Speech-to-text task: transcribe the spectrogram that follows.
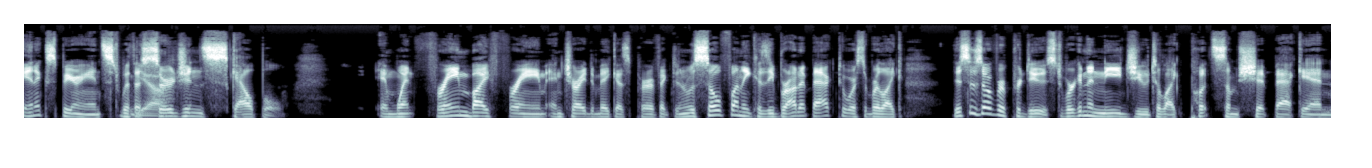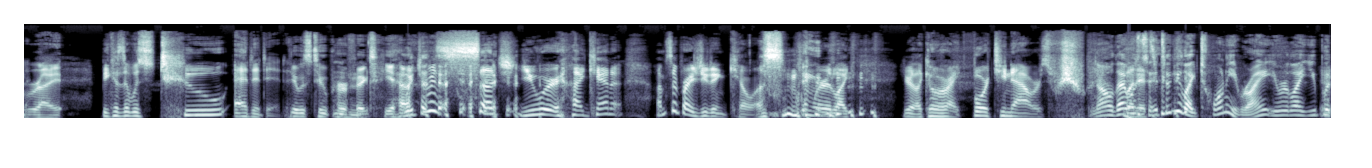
inexperienced with a Yeah. surgeon's scalpel. and went frame by frame and tried to make us perfect. And it was so funny because he brought it back to us and we're like, this is overproduced. We're going to need you to like put some shit back in Right. because it was too edited. It was too mm-hmm. perfect. Yeah. which was such you were I can't I'm surprised you didn't kill us when we were like you're like all right 14 hours Whew. no, that but was it took you like 20, right? You were like you put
